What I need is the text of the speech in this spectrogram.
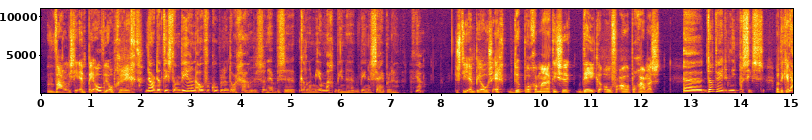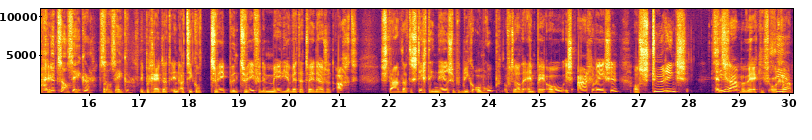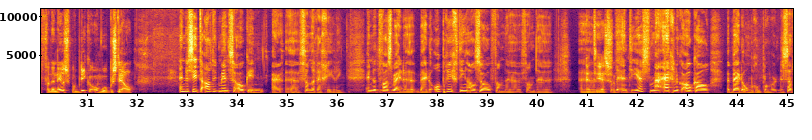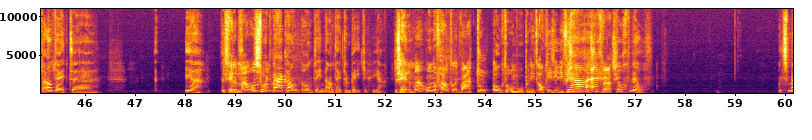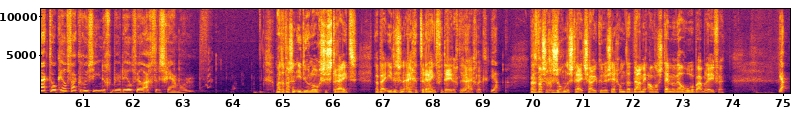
Waarom is die NPO weer opgericht? Nou, dat is dan weer een overkoepelend orgaan. Dus dan hebben ze, kan er meer macht binnen, binnen sijpelen. Ja. Dus die NPO is echt de programmatische deken over alle programma's. Eh, dat weet ik niet precies. Want ik heb ja, begrepen- dat zal zeker. Dat zal zeker. Ik begrijp dat in artikel 2.2 van de Mediawet uit 2008 staat dat de Stichting Nederlandse Publieke Omroep, oftewel de NPO, is aangewezen als sturings- en samenwerkingsorgaan van de Nederlandse Publieke Omroepbestel. En er zitten altijd mensen ook in eh, van de regering. En dat was bij de, bij de oprichting al zo van de, van de, eh, NTS, van de NTS. Maar eigenlijk ook al bij de omroepen hoor. Er zat altijd. eh, ja. Een soort, helemaal een soort waakhond in, altijd een beetje. Ja, Dus helemaal onafhankelijk waren toen ook de omroepen niet. Ook niet in die verzuilde ja eigenlijk situatie. toch wel. Want ze maakten ook heel vaak ruzie. Er gebeurde heel veel achter de schermen hoor. Maar dat was een ideologische strijd waarbij ieder zijn eigen terrein verdedigde Ja. eigenlijk. Ja. Maar het was een gezonde strijd zou je kunnen zeggen, omdat daarmee alle stemmen wel hoorbaar bleven. Ja.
